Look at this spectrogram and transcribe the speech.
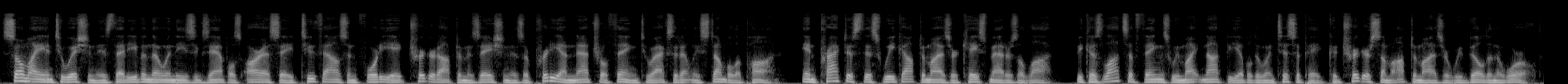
So, my intuition is that even though in these examples RSA 2048 triggered optimization is a pretty unnatural thing to accidentally stumble upon, In practice, this weak optimizer case matters a lot, because lots of things we might not be able to anticipate could trigger some optimizer we build in the world.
